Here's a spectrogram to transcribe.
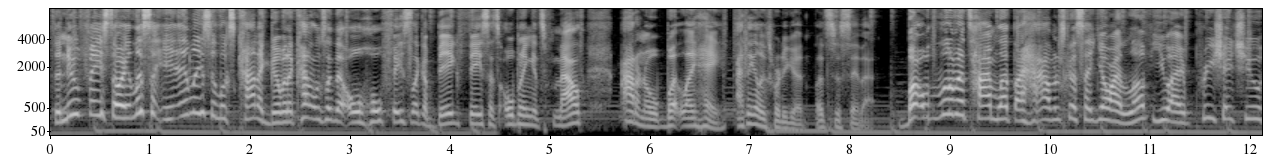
The new face though, it looks like at least it looks kind of good, but it kind of looks like that old whole face like a big face that's opening its mouth. I don't know, but like, hey, I think it looks pretty good. Let's just say that. But with a little bit of time left I have, I'm just gonna say, yo, I love you, I appreciate you,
